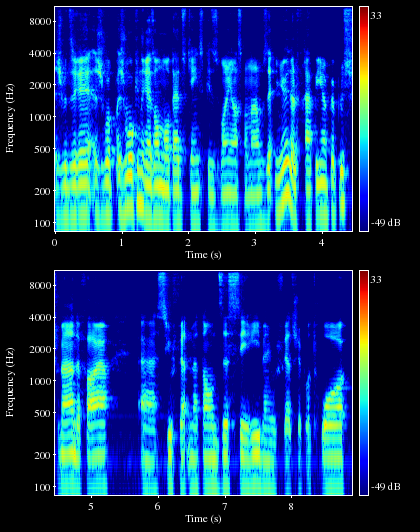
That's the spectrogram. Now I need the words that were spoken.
je vous dirais, je vois, je vois aucune raison de monter à du 15 puis du 20 en ce moment. Vous êtes mieux de le frapper un peu plus souvent, de faire, euh, si vous faites, mettons, 10 séries, ben vous faites, je sais pas, 3,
